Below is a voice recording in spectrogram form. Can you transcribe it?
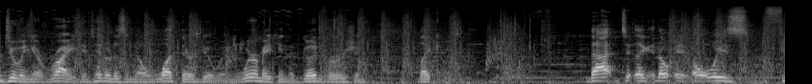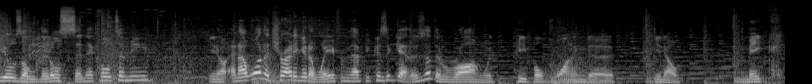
doing it right. Nintendo doesn't know what they're doing. We're making the good version. Like, that, like, it, it always feels a little cynical to me. You know, and I want to try to get away from that because, again, there's nothing wrong with people wanting to, you know, make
